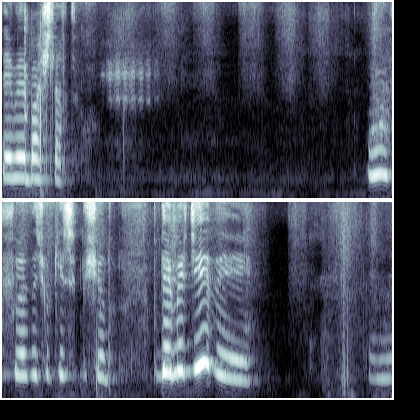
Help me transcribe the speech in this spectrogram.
Demeye başlat. Aa, şu evde çok kesin bir şey oldu. Bu demirci evi. Evim.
